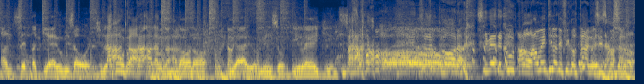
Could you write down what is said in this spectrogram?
Anzetta chi hai misa oggi? La tuta. tuta, ah, La- tuta. No, no, io ho messo i leggings. ancora, si vede tutto. A- aumenti la difficoltà così, Esatto. scusa.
